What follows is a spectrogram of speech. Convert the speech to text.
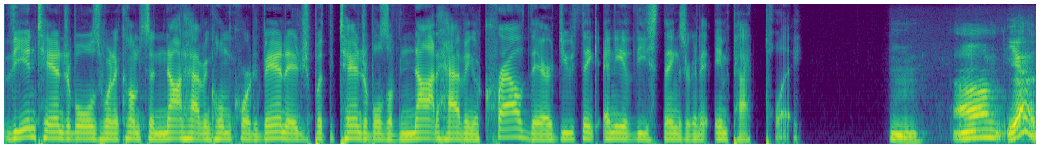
the intangibles when it comes to not having home court advantage, but the tangibles of not having a crowd there. Do you think any of these things are going to impact play? Hmm. Um, yeah,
